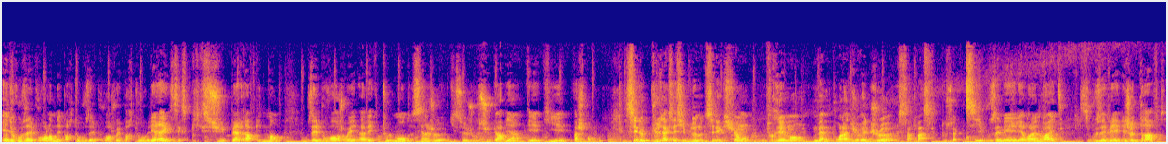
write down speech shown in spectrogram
Et du coup, vous allez pouvoir l'emmener partout, vous allez pouvoir jouer partout. Les règles s'expliquent super rapidement. Vous allez pouvoir jouer avec tout le monde. C'est un jeu qui se joue super bien et qui est vachement cool. C'est le plus accessible de notre sélection. Vraiment, même pour la durée de jeu, ça passe tout seul. Si vous aimez les Roll and White, si vous aimez les jeux de draft,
